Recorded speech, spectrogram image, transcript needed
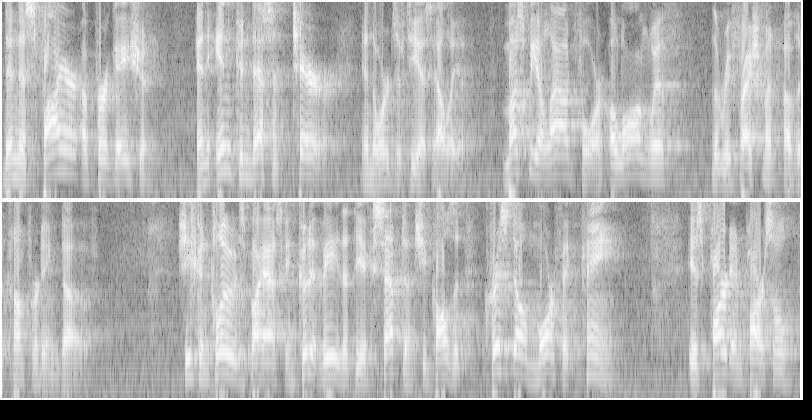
then this fire of purgation, an incandescent terror, in the words of T.S. Eliot, must be allowed for along with the refreshment of the comforting dove. She concludes by asking Could it be that the acceptance, she calls it Christomorphic pain, is part and parcel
